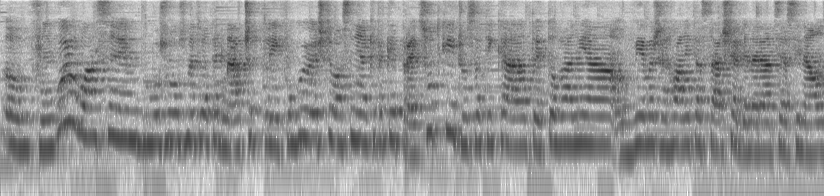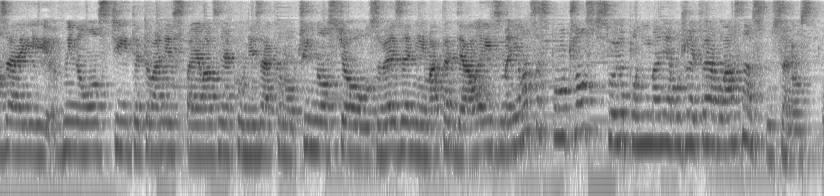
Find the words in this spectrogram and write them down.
Ehm, fungujú vlastne, možno už sme to tak načrtli, fungujú ešte vlastne nejaké také predsudky, čo sa týka tetovania. Vieme, že hlavne tá staršia generácia si naozaj v minulosti tetovanie spájala s nejakou nezákonnou činnosťou, s väzením a tak ďalej. Zmenila sa spoločnosť svojho ponímania, možno aj tvoja vlastná skúsenosť?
